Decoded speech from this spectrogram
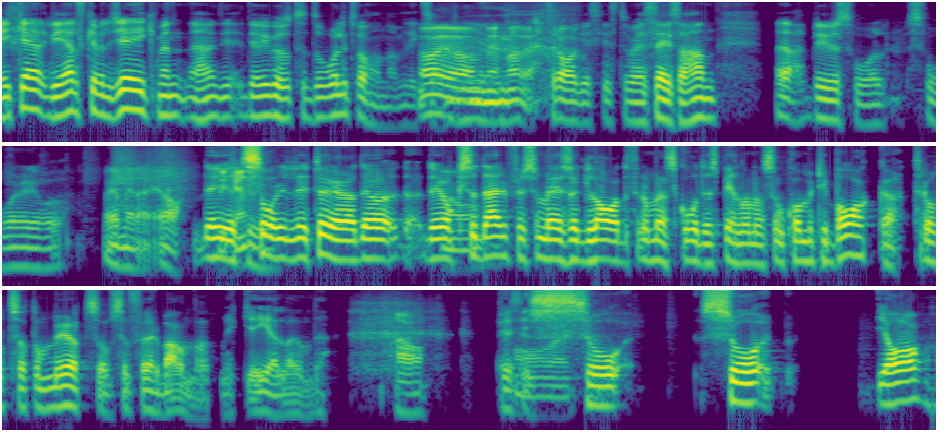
Jake är, vi älskar väl Jake men han- det har ju gått så dåligt för honom. Liksom. Ja, ja, jag menar det. Tragisk historia i sig. Så han ja, blir det svår, svårare och vad jag menar, ja. Det är ju ett sorgligt öde. Det är också Ja. därför som jag är så glad för de här skådespelarna som kommer tillbaka. Trots att de möts av så förbannat mycket elände. ja. Precis. Så, så, ja.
